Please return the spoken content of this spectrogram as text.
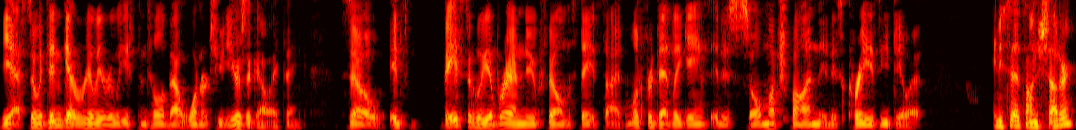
Yeah, so it didn't get really released until about one or two years ago, I think. So it's basically a brand new film stateside. Look for Deadly Games. It is so much fun. It is crazy. Do it. And you said it's on Shudder.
